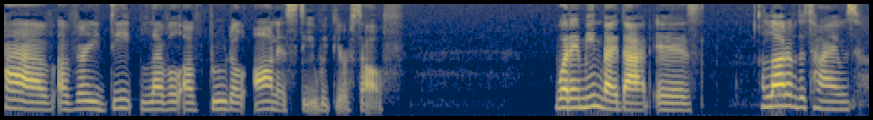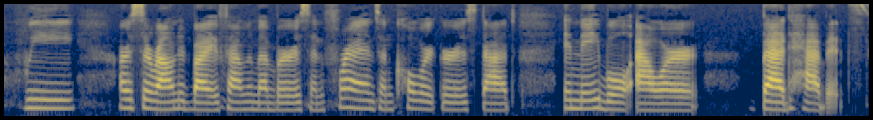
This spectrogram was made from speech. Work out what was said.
have a very deep level of brutal honesty with yourself. What I mean by that is a lot of the times we are surrounded by family members and friends and coworkers that enable our bad habits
